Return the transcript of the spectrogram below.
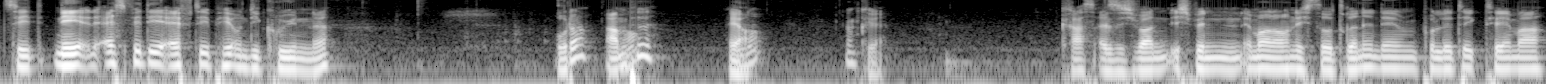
CD, nee, SPD, FDP und die Grünen, ne? Oder? Ampel? Ja. Ja. Okay. Krass, also ich war, ich bin immer noch nicht so drin in dem Politikthema.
